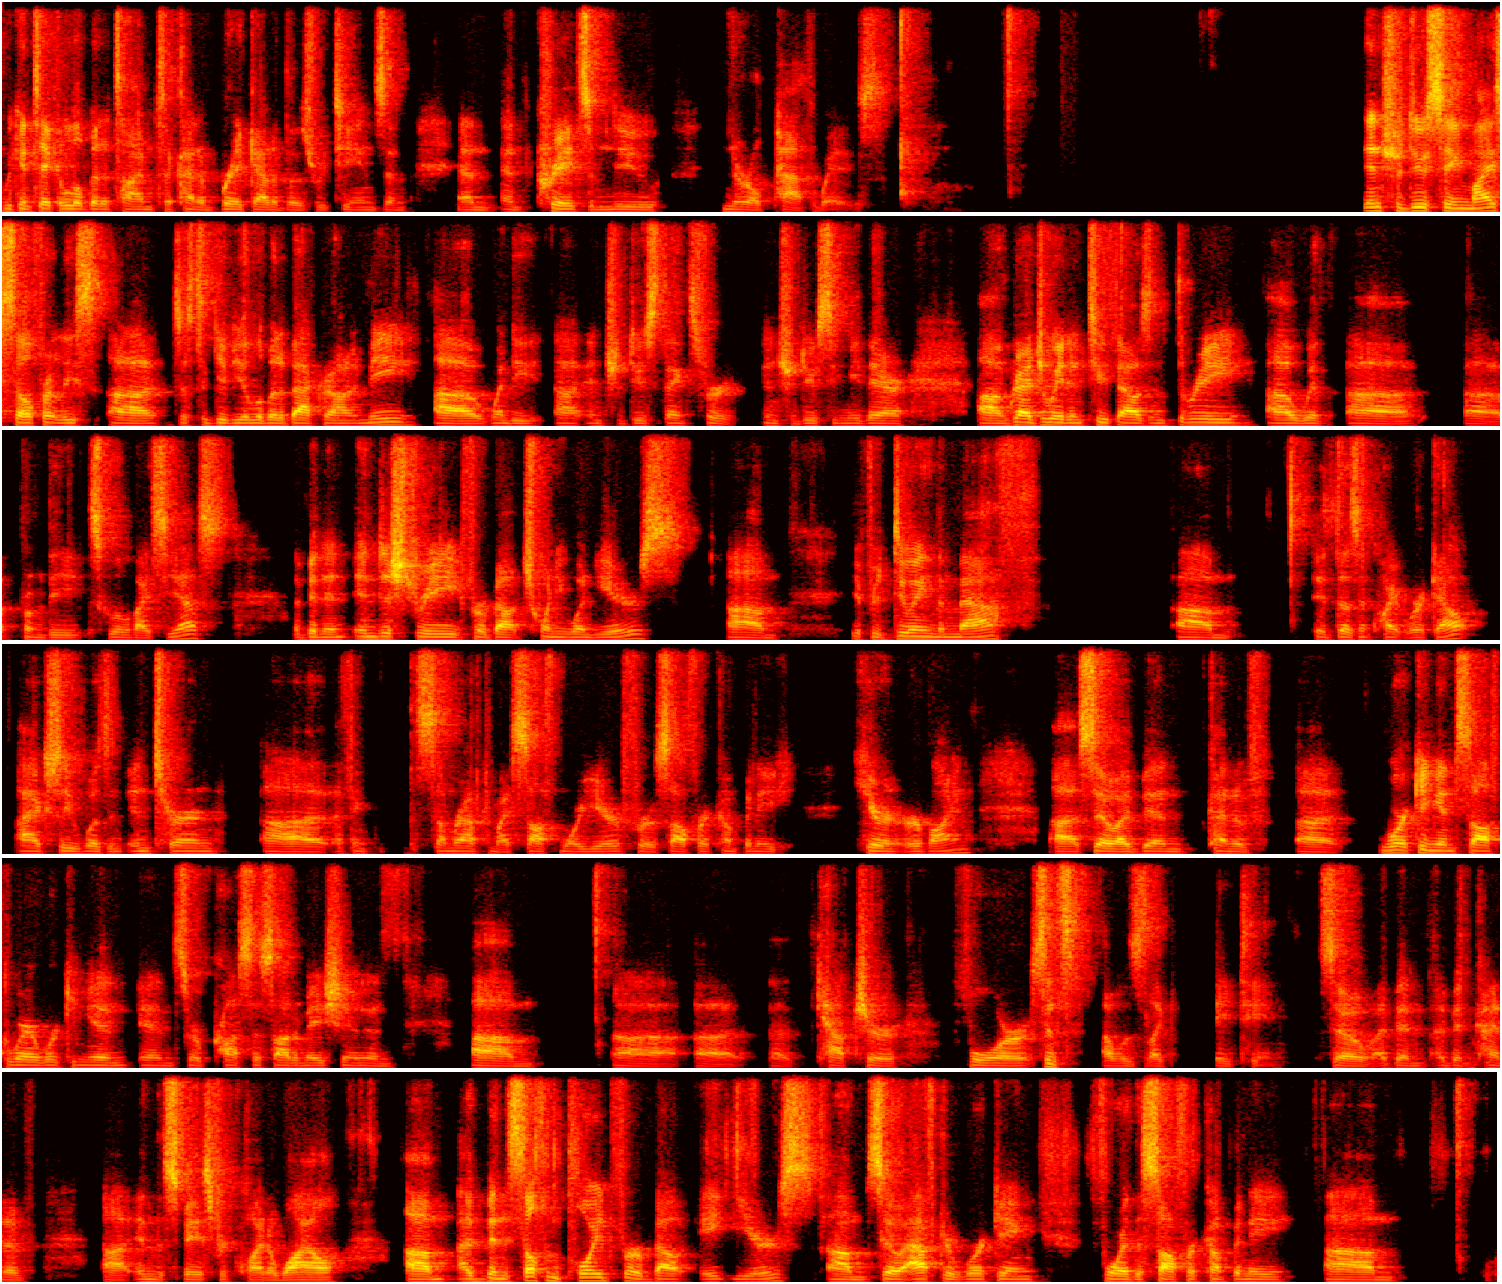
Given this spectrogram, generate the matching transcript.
we can take a little bit of time to kind of break out of those routines and and and create some new neural pathways introducing myself, or at least uh, just to give you a little bit of background on me, uh, Wendy uh, introduced, thanks for introducing me there. Um, graduated in 2003 uh, with, uh, uh, from the School of ICS. I've been in industry for about 21 years. Um, if you're doing the math, um, it doesn't quite work out. I actually was an intern, I think the summer after my sophomore year for a software company here in Irvine. Uh, so I've been kind of uh, working in software, working in in sort of process automation and um, uh, uh, uh, capture for since I was like 18. So I've been I've been kind of uh, in the space for quite a while. Um, I've been self-employed for about eight years. Um, so after working for the software company um,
